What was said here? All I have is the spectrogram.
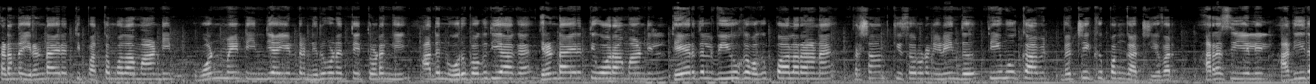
கடந்த இரண்டாயிரத்தி பத்தொன்பதாம் ஆண்டின் ஒன் மைண்ட் இந்தியா என்ற நிறுவனத்தை தொடங்கி அதன் ஒரு பகுதியாக இரண்டாயிரத்தி ஓராம் ஆண்டில் தேர்தல் வியூக வகுப்பு வகுப்பாளரான பிரசாந்த் கிஷோருடன் இணைந்து திமுகவின் வெற்றிக்கு பங்காற்றியவர். அரசியலில் அதீத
